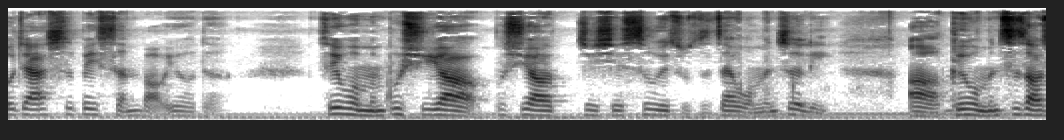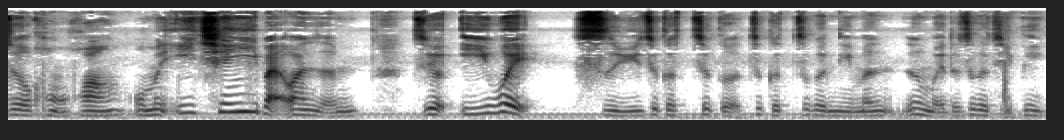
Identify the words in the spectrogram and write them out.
国家是被神保佑的，所以我们不需要不需要这些世卫组织在我们这里，啊，给我们制造这个恐慌。我们一千一百万人，只有一位死于这个这个这个这个你们认为的这个疾病，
